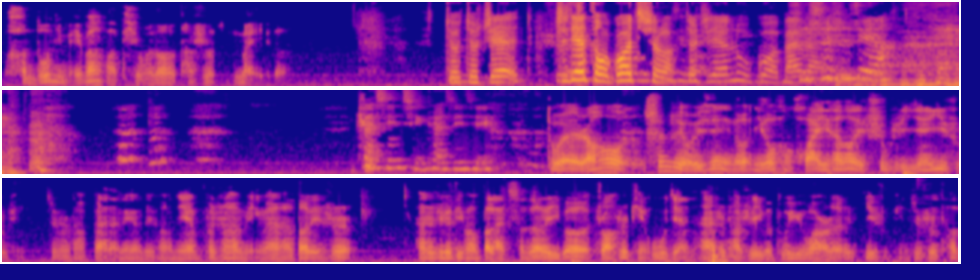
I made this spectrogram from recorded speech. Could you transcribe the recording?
很多你没办法体会到它是美的。就就直接直接走过去了，就直接路过，拜拜。是是是这样。看心情，看心情。对，然后甚至有一些你都你都很怀疑它到底是不是一件艺术品，就是它摆在那个地方，你也不是很明白它到底是它是这个地方本来存在的一个装饰品物件，还是它是一个独一无二的艺术品，就是它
